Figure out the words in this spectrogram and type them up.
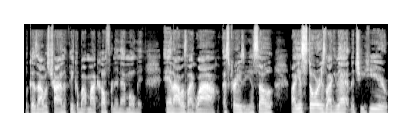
because I was trying to think about my comfort in that moment. And I was like, wow, that's crazy. And so like it's stories like that that you hear.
